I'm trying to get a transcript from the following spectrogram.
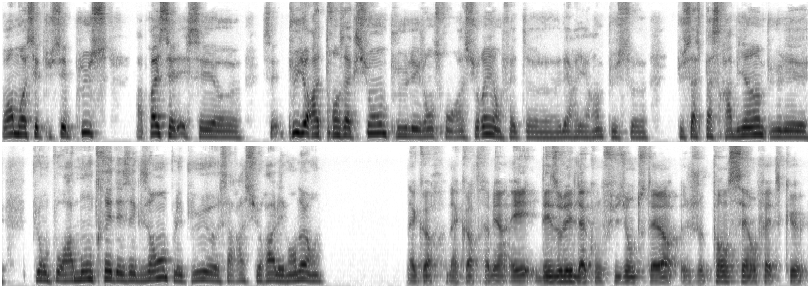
Moi, c'est tu sais plus. Après, c'est, euh, plus il y aura de transactions, plus les gens seront rassurés en fait euh, derrière. Hein. plus, euh, plus ça se passera bien, plus on pourra montrer des exemples et plus ça rassurera les vendeurs. Hein. D'accord, d'accord, très bien. Et désolé de la confusion tout à l'heure, je pensais en fait que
